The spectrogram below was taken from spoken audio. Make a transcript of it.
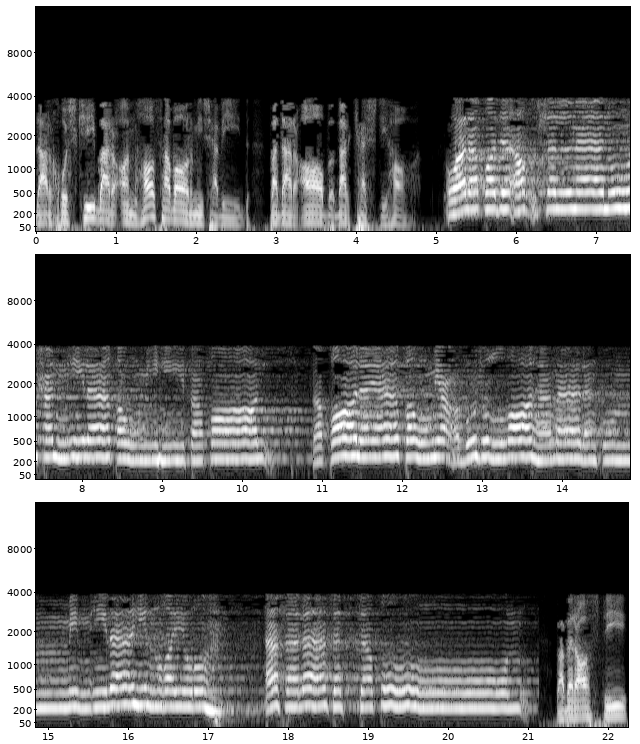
در خشکی بر آنها سوار می‌شوید و در آب بر کشتی ها ولقد ارسلنا نوحا الى قومه فقال فقال يا قوم اعبدوا الله ما لكم من اله غيره افلا تتقون. و به راستی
